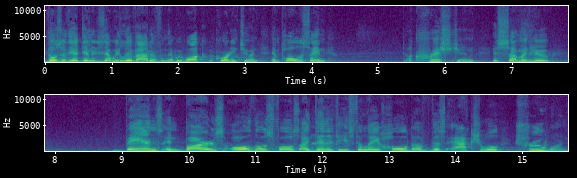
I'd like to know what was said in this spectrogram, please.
those are the identities that we live out of and that we walk according to. And, and Paul is saying a Christian is someone who bans and bars all those false identities to lay hold of this actual true one.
